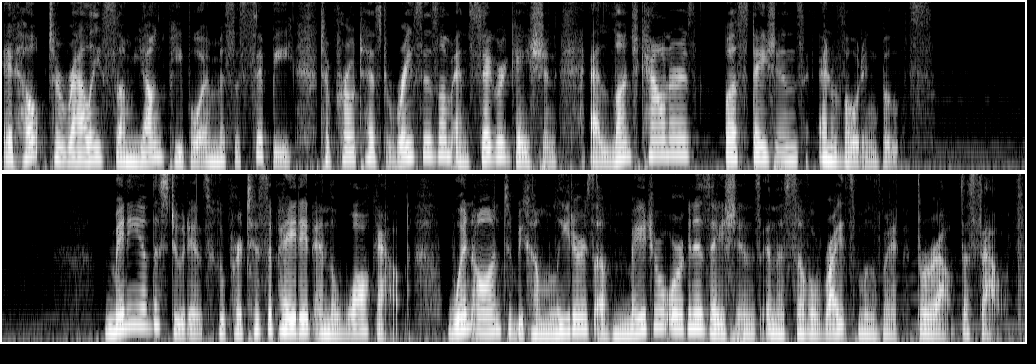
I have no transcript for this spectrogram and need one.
It helped to rally some young people in Mississippi to protest racism and segregation at lunch counters, bus stations, and voting booths. Many of the students who participated in the walkout went on to become leaders of major organizations in the civil rights movement throughout the South.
